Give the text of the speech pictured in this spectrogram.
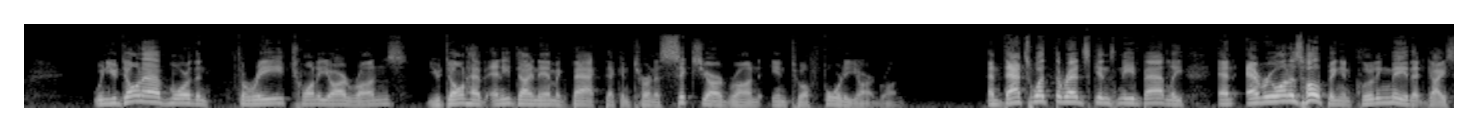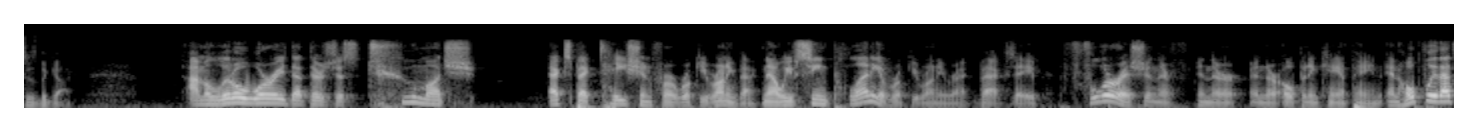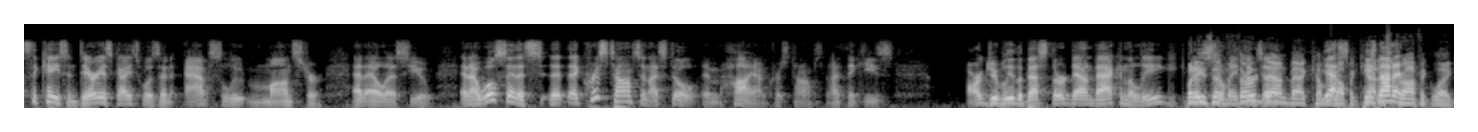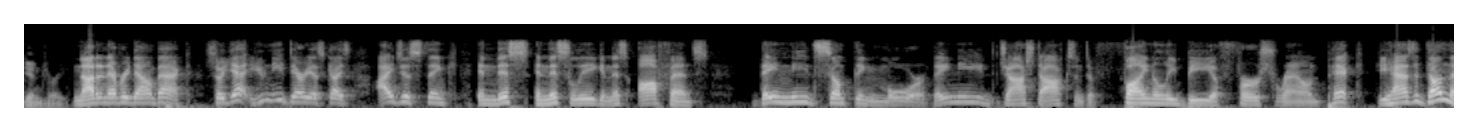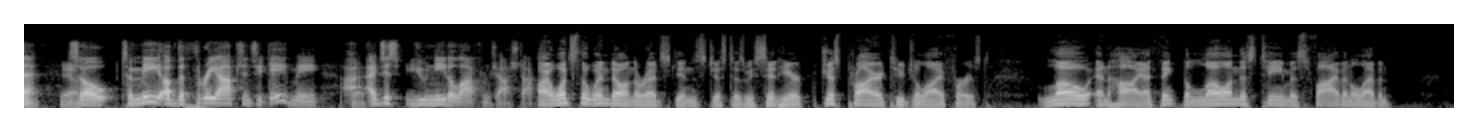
When you don't have more than three 20 yard runs, you don't have any dynamic back that can turn a six yard run into a 40 yard run. And that's what the Redskins need badly. And everyone is hoping, including me, that Guice is the guy. I'm a little worried that there's just too much expectation for a rookie running back. Now we've seen plenty of rookie running backs, Abe, flourish in their in their in their opening campaign, and hopefully that's the case. And Derrius Guice was an absolute monster at LSU. And I will say that, that Chris Thompson, I still am high on Chris Thompson. I think he's arguably the best third down back in the league. He But he's so a many third down back coming Yes, off a he's not a- catastrophic leg injury. not an every down back. So yeah, you need Derrius Guice. I just think in this in this league in this offense, they need something more. They need Josh Doctson to finally be a first round pick. He hasn't done that. Yeah. So to me, of the three options you gave me, I, I just you need a lot from Josh Doctson. All right, what's the window on the Redskins just as we sit here, just prior to July 1st? Low and high. I think the low on this team is 5 and 11,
